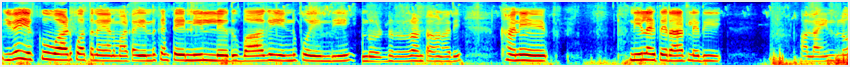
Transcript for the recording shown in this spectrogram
ఇవే ఎక్కువ వాడిపోతున్నాయి అనమాట ఎందుకంటే నీళ్ళు లేదు బాగా ఎండిపోయింది. డ్రర్ అంటా ఉన్నది. కానీ నీళ్ళు అయితే రావట్లేదు. ఆ లైన్లో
